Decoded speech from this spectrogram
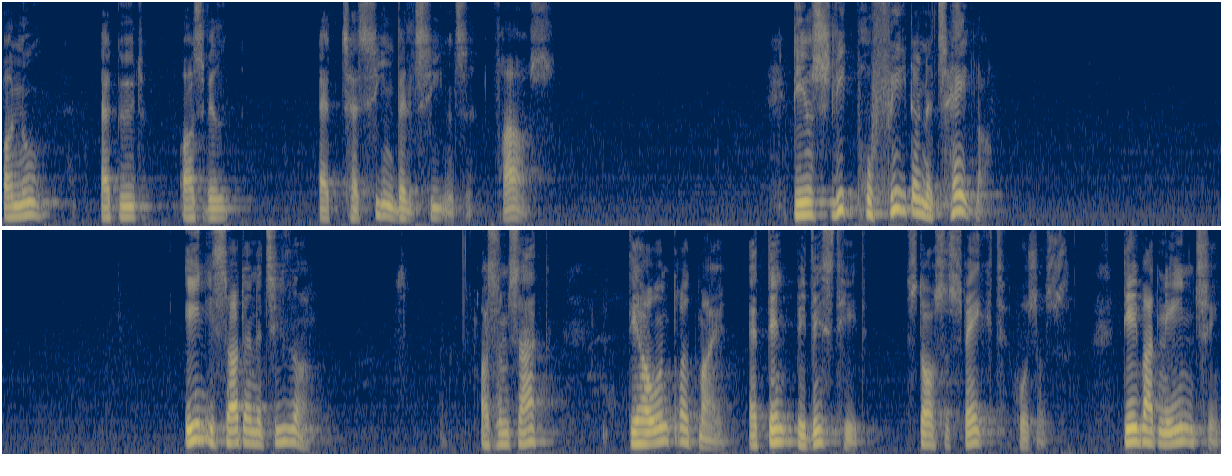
Og nu er Gud også ved at tage sin velsignelse fra os. Det er jo slik profeterne taler. Ind i sådanne tider. Og som sagt, det har undret mig, at den bevidsthed står så svagt hos os. Det var den ene ting.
